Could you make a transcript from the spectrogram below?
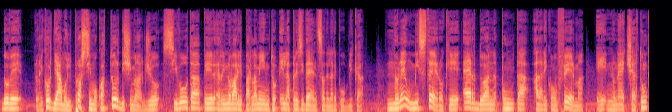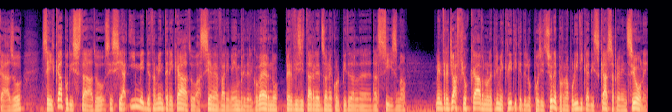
dove lo ricordiamo, il prossimo 14 maggio si vota per rinnovare il Parlamento e la Presidenza della Repubblica. Non è un mistero che Erdogan punta alla riconferma e non è certo un caso se il capo di Stato si sia immediatamente recato assieme a vari membri del governo per visitare le zone colpite dal, dal sisma mentre già fioccavano le prime critiche dell'opposizione per una politica di scarsa prevenzione,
